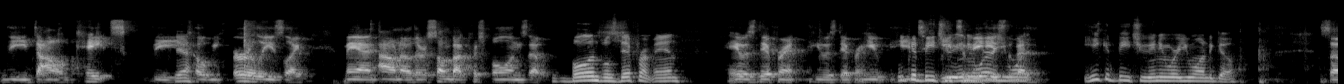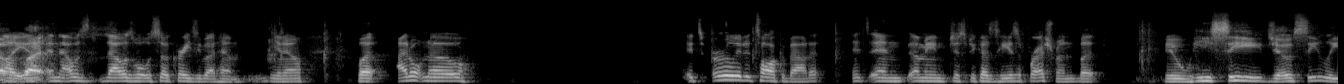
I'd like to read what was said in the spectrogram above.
the Donald Cates, the Yeah. Kobe Earlys. Like, man, I don't know. There was something about Chris Bullins that Bullins was different, man. he was different. He was different. He He could beat he you to me anywhere you want. best. He could beat you anywhere you wanted to go. So, and- but and, that was that was what was so crazy about him, you know. But I don't know. It's early to talk about it. It's and I mean just because he is a freshman, but do we see Joe Seeley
